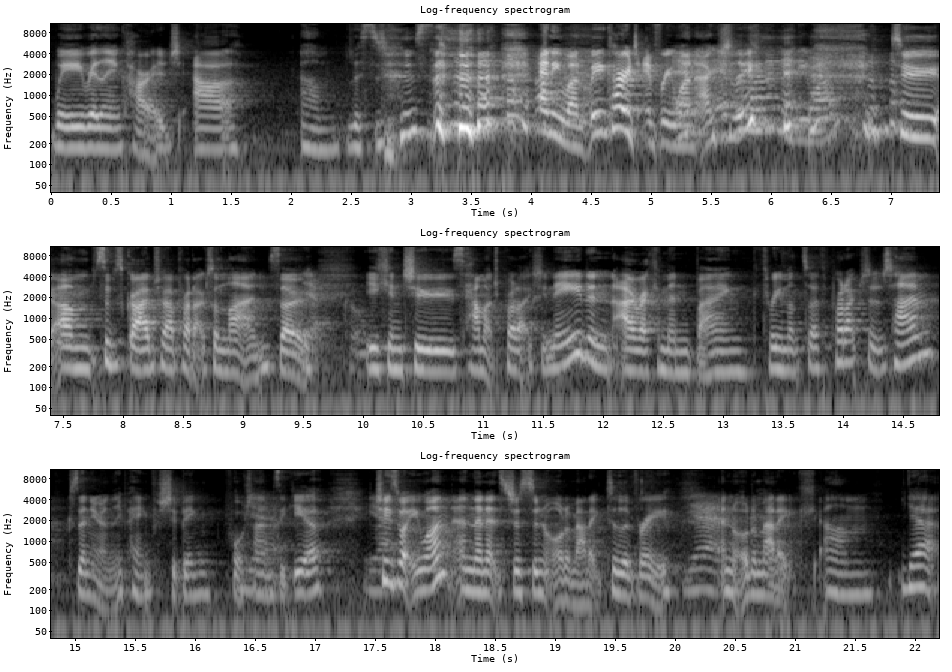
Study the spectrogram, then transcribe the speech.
we really encourage our um, listeners, anyone. We encourage everyone Ev- actually everyone and anyone. to um, subscribe to our product online. So Yeah. You can choose how much product you need, and I recommend buying three months worth of product at a time because then you're only paying for shipping four Yeah. times a year. Yeah. Choose what you want, and then it's just an automatic delivery, Yeah. an automatic, um, yeah,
